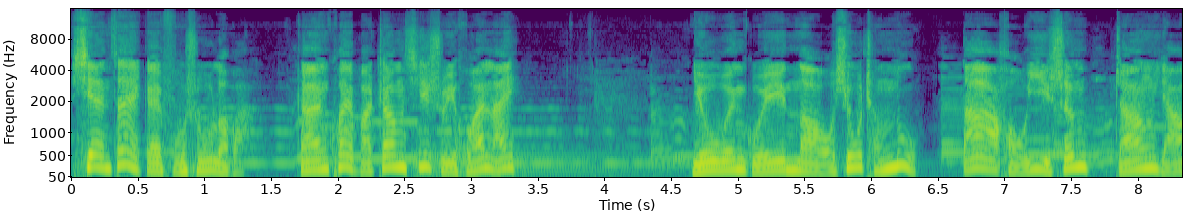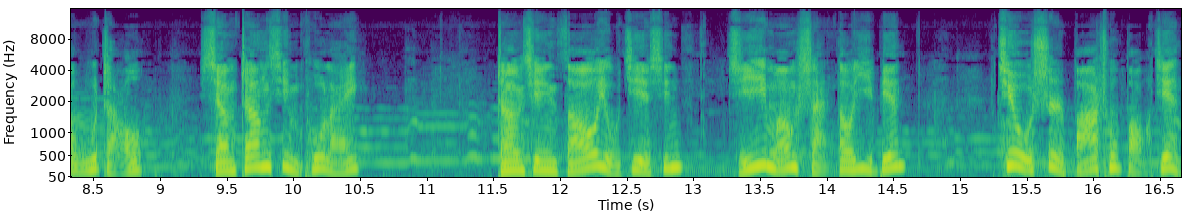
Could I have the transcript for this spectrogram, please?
现在该服输了吧？赶快把张溪水还来。”牛文鬼恼羞成怒，大吼一声，张牙舞爪，向张信扑来。张信早有戒心，急忙闪到一边，就势拔出宝剑，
